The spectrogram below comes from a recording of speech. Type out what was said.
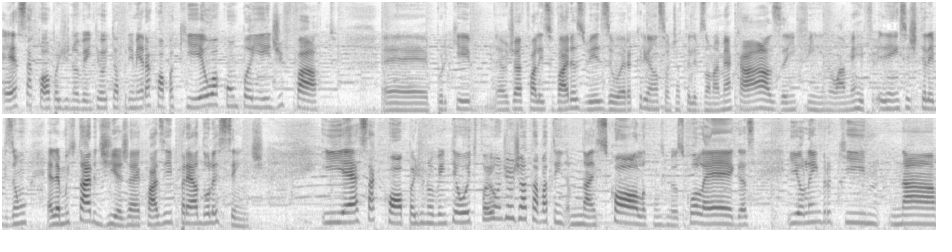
essa Copa de 98 a primeira Copa que eu acompanhei de fato. É, porque né, eu já falei isso várias vezes, eu era criança, não tinha televisão na minha casa, enfim, a minha referência de televisão ela é muito tardia, já é quase pré-adolescente. E essa Copa de 98 foi onde eu já estava na escola com os meus colegas. E eu lembro que na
